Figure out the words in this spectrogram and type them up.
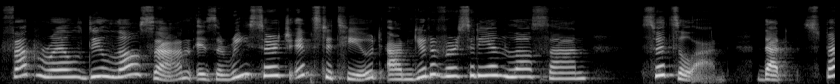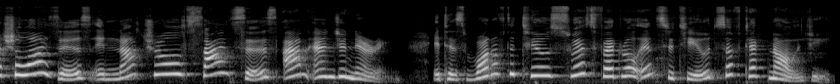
Fédérale de Lausanne is a research institute and university in Lausanne, Switzerland, that specializes in natural sciences and engineering. It is one of the two Swiss federal institutes of technology,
